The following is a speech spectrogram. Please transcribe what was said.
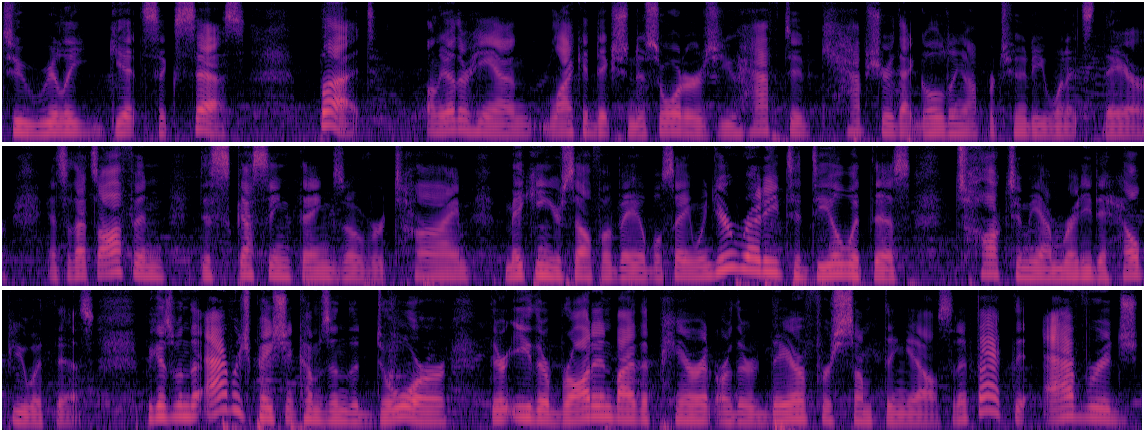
to really get success. But on the other hand, like addiction disorders, you have to capture that golden opportunity when it's there. And so that's often discussing things over time, making yourself available, saying, when you're ready to deal with this, talk to me. I'm ready to help you with this. Because when the average patient comes in the door, they're either brought in by the parent or they're there for something else. And in fact, the average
